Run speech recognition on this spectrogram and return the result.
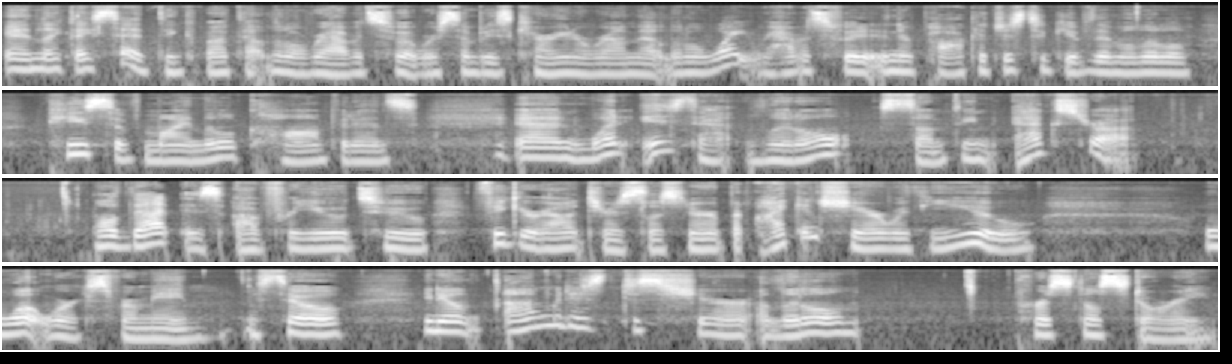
And like I said, think about that little rabbit's foot where somebody's carrying around that little white rabbit's foot in their pocket just to give them a little peace of mind, little confidence. And what is that little something extra? Well, that is up for you to figure out, dearest listener, but I can share with you what works for me. So, you know, I'm going to just share a little personal story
